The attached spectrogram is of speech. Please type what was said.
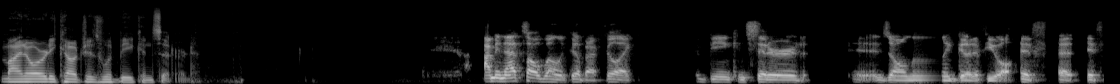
minority coaches would be considered. I mean, that's all well and good, but I feel like being considered is only good if you if uh, if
